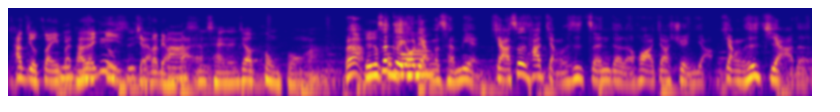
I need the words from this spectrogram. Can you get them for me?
他只有赚一百，他在一直讲到两百才能叫碰风啊。不是，就是这个有两个层面。假设他讲的是真的的话，叫炫耀；讲的是假的，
